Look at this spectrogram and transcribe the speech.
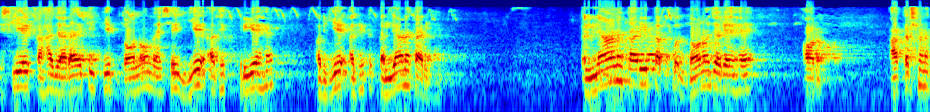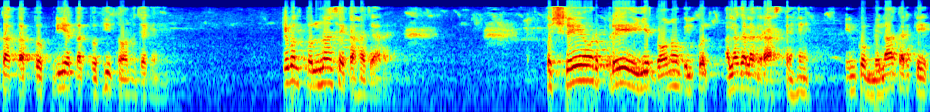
इसलिए कहा जा रहा है कि ये दोनों में से ये अधिक प्रिय है और ये अधिक कल्याणकारी है। कल्याणकारी तत्व दोनों जगह है और आकर्षण का तत्व, प्रिय तत्व भी दोनों जगह है। केवल तुलना से कहा जा रहा है। तो श्रेय और प्रेय ये दोनों बिल्कुल अलग अलग रास्ते हैं। इनको मिला करके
